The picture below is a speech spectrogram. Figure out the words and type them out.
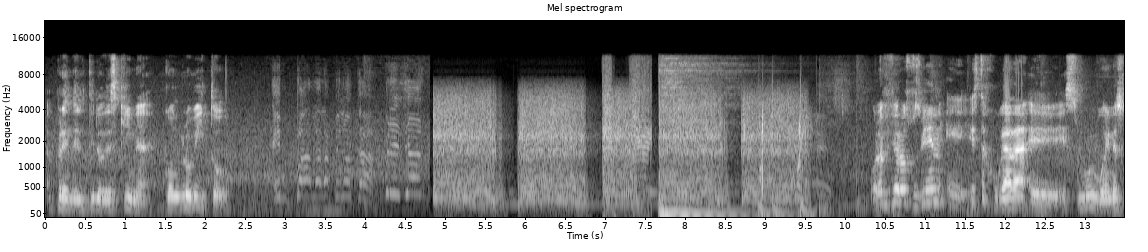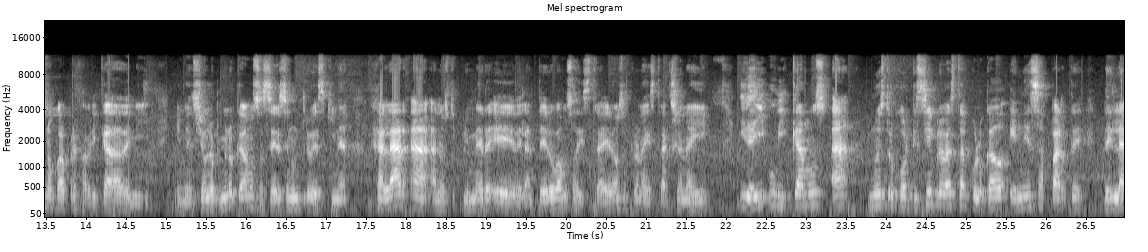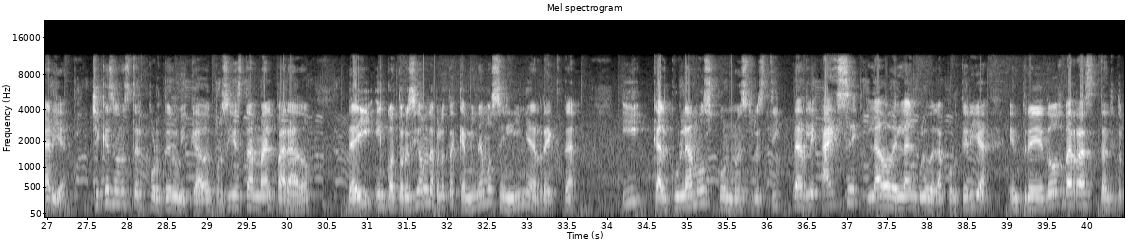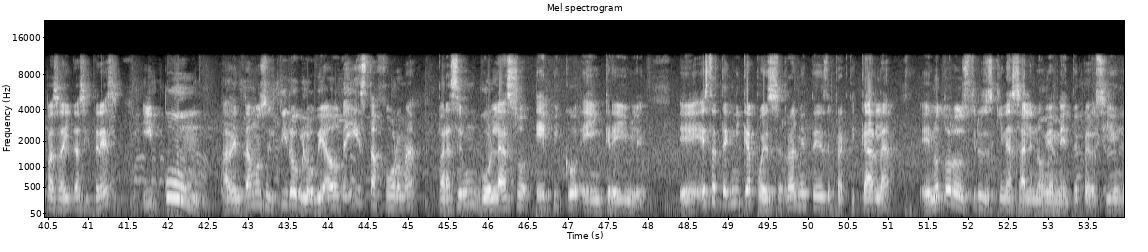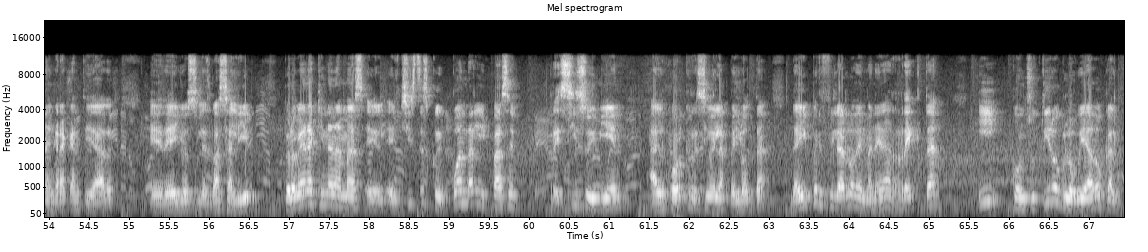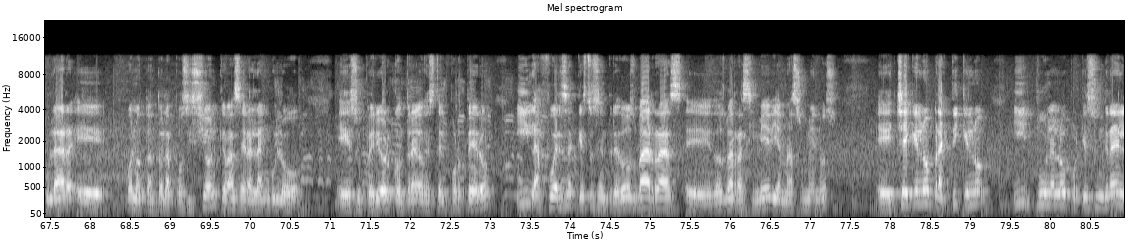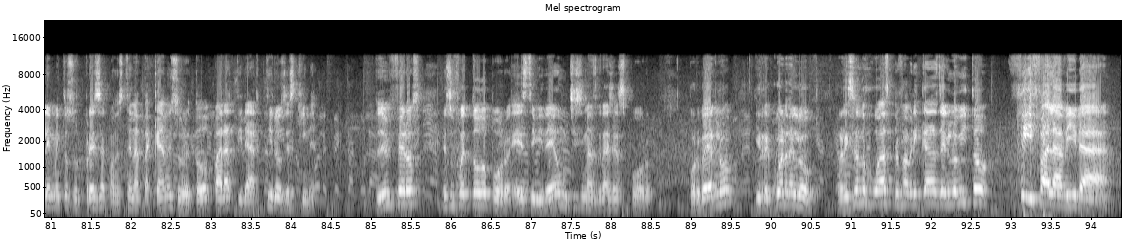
Aprende el tiro de esquina con Globito. Empala la pelota. Brillante. Hola fiferos, pues bien, eh, esta jugada eh, es muy buena, es una jugada prefabricada de mi invención. Lo primero que vamos a hacer es en un tiro de esquina jalar a, nuestro primer eh, delantero, vamos a distraer, vamos a crear una distracción ahí y de ahí ubicamos a nuestro jugador que siempre va a estar colocado en esa parte del área. Cheques dónde está el portero ubicado, de por sí está mal parado. De ahí, en cuanto recibamos la pelota, caminamos en línea recta y calculamos con nuestro stick darle a ese lado del ángulo de la portería entre dos barras tantito pasaditas y tres y ¡pum! aventamos el tiro globeado de esta forma para hacer un golazo épico e increíble. Eh, esta técnica pues realmente es de practicarla. Eh, no todos los tiros de esquina salen obviamente pero sí una gran cantidad eh, de ellos les va a salir. Pero vean aquí nada más el, chiste es que puedan darle el pase preciso y bien al jugador que recibe la pelota de ahí perfilarlo de manera recta y con su tiro globeado calcular, eh, bueno, tanto la posición que va a ser al ángulo eh, superior contrario donde esté el portero y la fuerza, que esto es entre dos barras, eh, dos barras y media más o menos. Chequenlo, practíquenlo y púlanlo porque es un gran elemento sorpresa cuando estén atacando y sobre todo para tirar tiros de esquina. Pues bien, feros, eso fue todo por este video. Muchísimas gracias por, por verlo y recuérdenlo, realizando jugadas prefabricadas de Globito, FIFA la vida.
